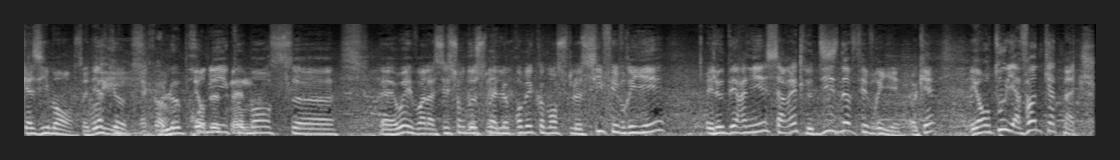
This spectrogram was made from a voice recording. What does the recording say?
quasiment. C'est-à-dire Oui, que le premier commence, euh, euh, oui voilà, c'est sur deux, semaines. Le premier commence le 6 février et le dernier s'arrête le 19 février. Ok? Et en tout il y a 24 matchs.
